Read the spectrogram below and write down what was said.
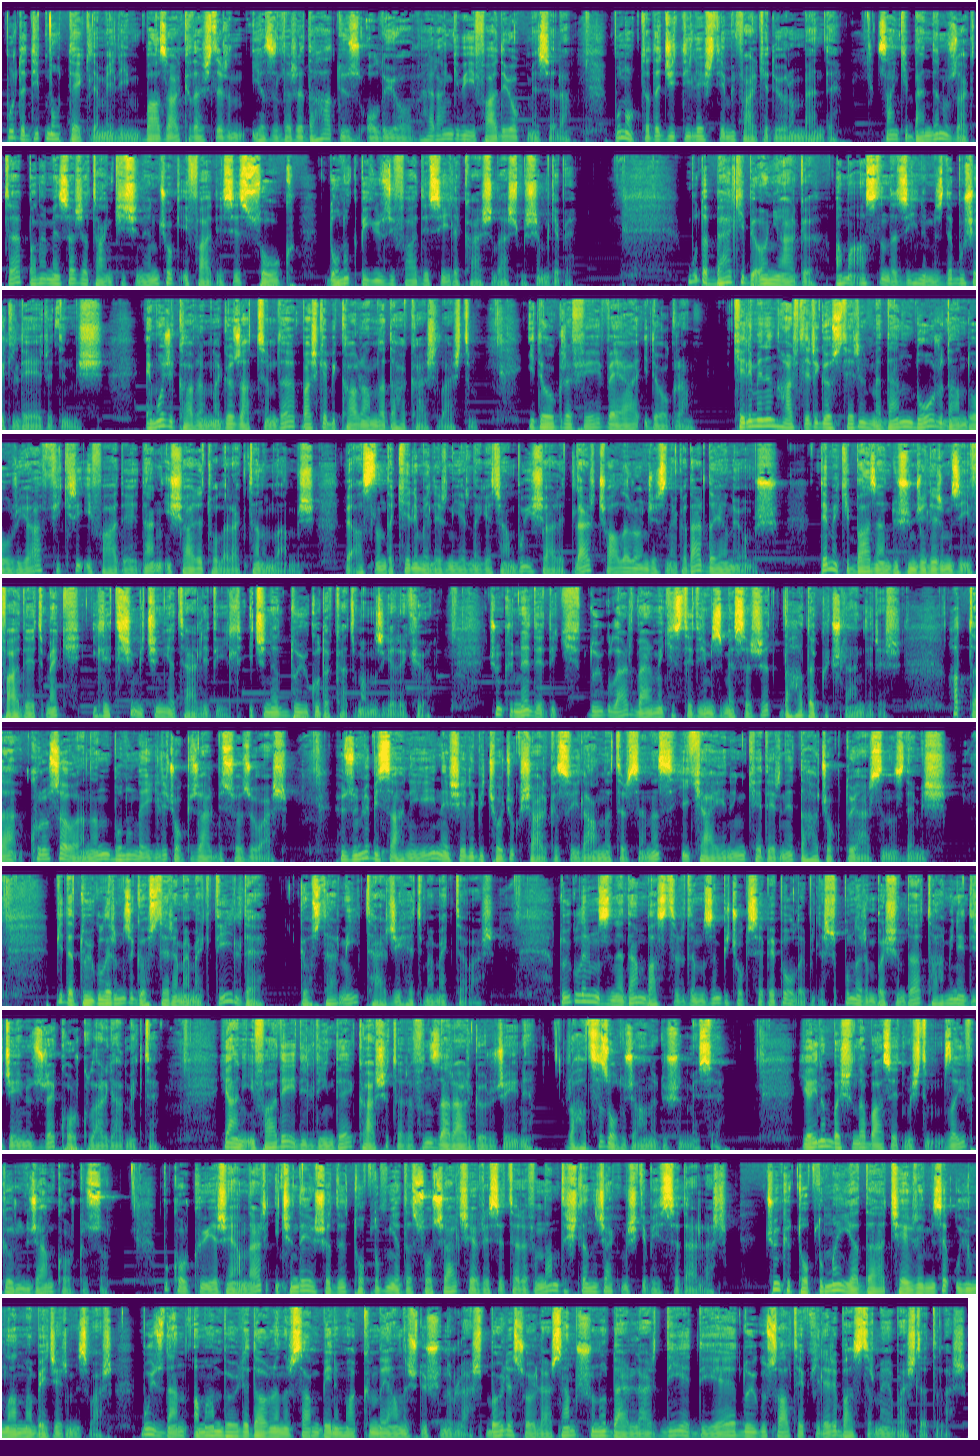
Burada dipnot da eklemeliyim. Bazı arkadaşların yazıları daha düz oluyor. Herhangi bir ifade yok mesela. Bu noktada ciddileştiğimi fark ediyorum ben de. Sanki benden uzakta bana mesaj atan kişinin çok ifadesiz, soğuk, donuk bir yüz ifadesiyle karşılaşmışım gibi. Bu da belki bir ön yargı ama aslında zihnimizde bu şekilde yer edilmiş. Emoji kavramına göz attığımda başka bir kavramla daha karşılaştım. İdeografi veya ideogram. Kelimenin harfleri gösterilmeden doğrudan doğruya fikri ifade eden işaret olarak tanımlanmış ve aslında kelimelerin yerine geçen bu işaretler çağlar öncesine kadar dayanıyormuş. Demek ki bazen düşüncelerimizi ifade etmek iletişim için yeterli değil. İçine duygu da katmamız gerekiyor. Çünkü ne dedik? Duygular vermek istediğimiz mesajı daha da güçlendirir. Hatta Kurosawa'nın bununla ilgili çok güzel bir sözü var. Hüzünlü bir sahneyi neşeli bir çocuk şarkısıyla anlatırsanız hikayenin kederini daha çok duyarsınız demiş. Bir de duygularımızı gösterememek değil de göstermeyi tercih etmemek de var. Duygularımızı neden bastırdığımızın birçok sebebi olabilir. Bunların başında tahmin edeceğin üzere korkular gelmekte. Yani ifade edildiğinde karşı tarafın zarar göreceğini, rahatsız olacağını düşünmesi. Yayının başında bahsetmiştim. Zayıf görüneceğim korkusu. Bu korkuyu yaşayanlar içinde yaşadığı toplum ya da sosyal çevresi tarafından dışlanacakmış gibi hissederler. Çünkü topluma ya da çevremize uyumlanma becerimiz var. Bu yüzden aman böyle davranırsam benim hakkımda yanlış düşünürler. Böyle söylersem şunu derler diye diye duygusal tepkileri bastırmaya başladılar.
